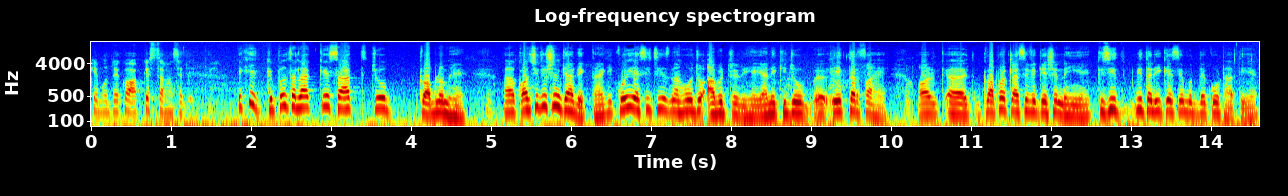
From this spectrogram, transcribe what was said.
के मुद्दे को आप किस तरह से देखते हैं? देखिए, ट्रिपल तलाक के साथ जो प्रॉब्लम है कॉन्स्टिट्यूशन क्या देखता है कि कोई ऐसी चीज़ ना हो जो आर्बिट्ररी है यानी कि जो एक तरफा है और प्रॉपर uh, क्लासिफिकेशन नहीं है किसी भी तरीके से मुद्दे को उठाती है।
